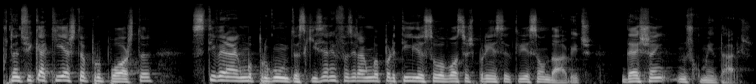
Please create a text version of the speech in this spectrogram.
Portanto, fica aqui esta proposta. Se tiverem alguma pergunta, se quiserem fazer alguma partilha sobre a vossa experiência de criação de hábitos, deixem nos comentários.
